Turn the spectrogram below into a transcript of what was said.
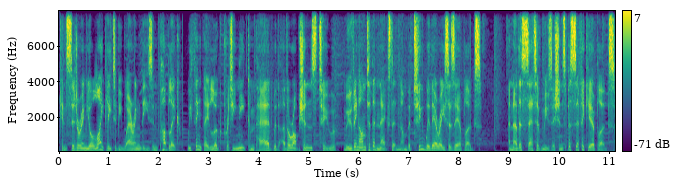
Considering you're likely to be wearing these in public, we think they look pretty neat compared with other options too. Moving on to the next at number 2 with Earasers earplugs. Another set of musician-specific earplugs.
